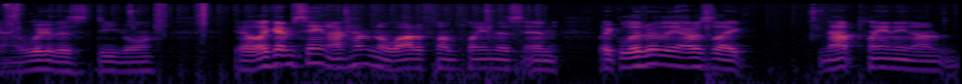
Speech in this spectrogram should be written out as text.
Yeah, look at this deagle. Yeah, like I'm saying, I'm having a lot of fun playing this, and, like, literally, I was, like, not planning on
